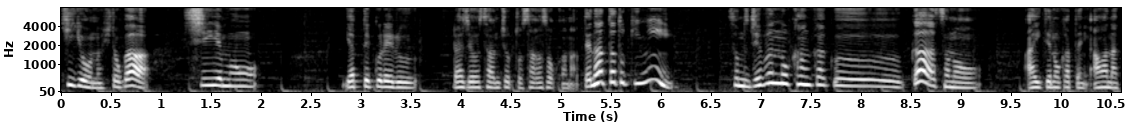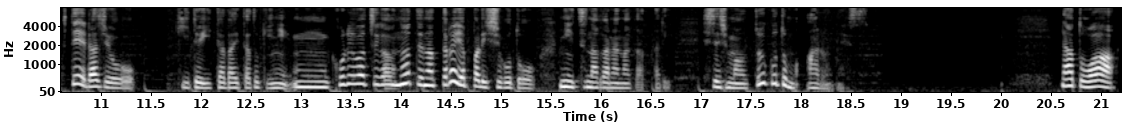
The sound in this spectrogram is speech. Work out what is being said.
企業の人が CM をやってくれるラジオさんちょっと探そうかなってなった時にその自分の感覚がその相手の方に合わなくてラジオを聞いていただいた時にうんこれは違うなってなったらやっぱり仕事につながらなかったりしてしまうということもあるんです。であとは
